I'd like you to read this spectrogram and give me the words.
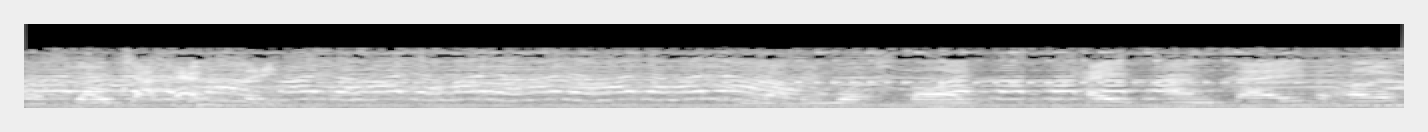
Let's go, Jack watched by Kate and Dave at home.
